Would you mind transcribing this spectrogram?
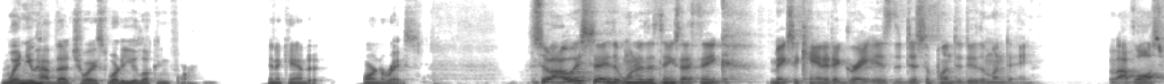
When you have that choice, what are you looking for in a candidate or in a race? So I always say that one of the things I think makes a candidate great is the discipline to do the mundane. I've lost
